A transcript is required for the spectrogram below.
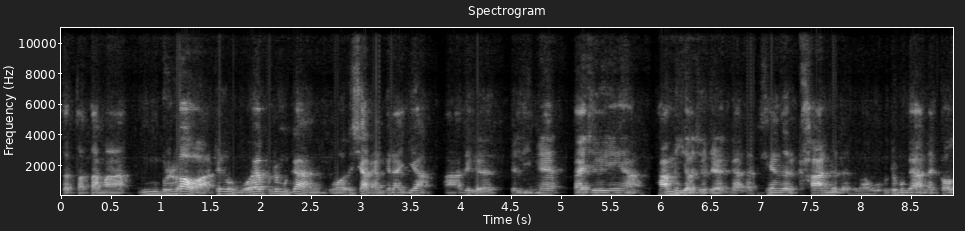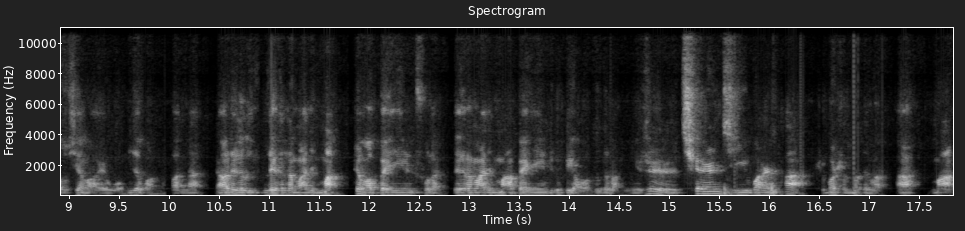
大大大妈，你不知道啊？这个我要不这么干，我的下场跟他一样啊！这个这里面白秀英啊，他们要求这样干，的天天在这看着的，是吧？我不这么干，他告诉县老爷，我们就完了，完蛋。然后这个雷恒他妈就骂，正好白秀英出来，这他妈就骂白金这个婊子，的吧？你是千人骑万人踏，什么什么，对吧？啊，骂。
